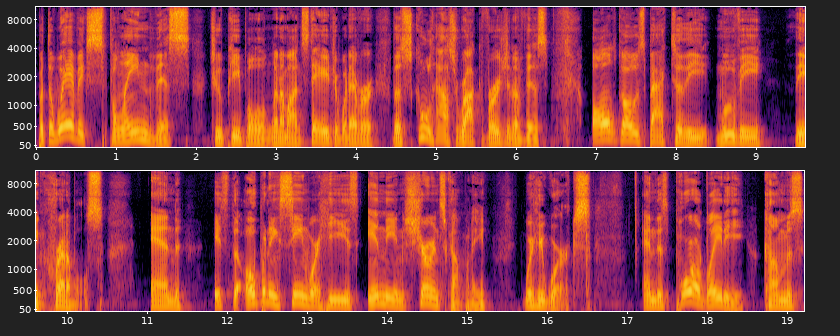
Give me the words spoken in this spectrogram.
But the way I've explained this to people when I'm on stage or whatever, the Schoolhouse Rock version of this, all goes back to the movie The Incredibles, and it's the opening scene where he's in the insurance company where he works and this poor old lady comes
